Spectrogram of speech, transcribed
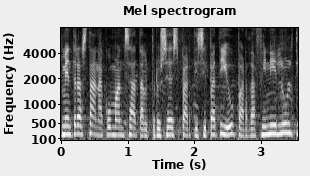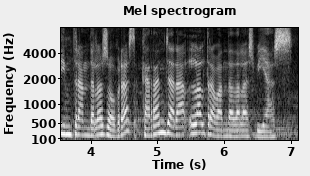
Mentrestant, ha començat el procés participatiu per definir l'últim tram de les obres que arranjarà l'altra banda de les vies.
